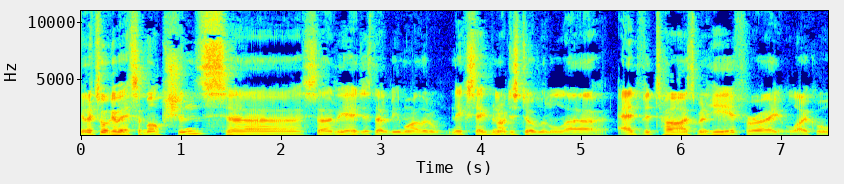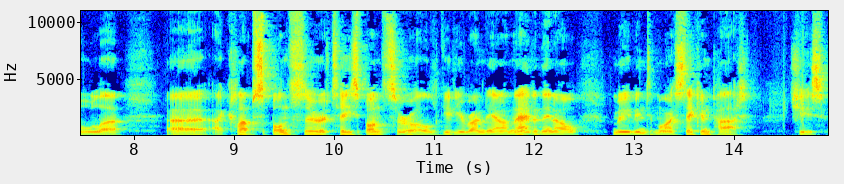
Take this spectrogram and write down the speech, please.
going to talk about some options. Uh, so, yeah, just that'll be my little next segment. I'll just do a little uh, advertisement here for a local uh, uh a club sponsor, a tee sponsor. I'll give you a rundown on that and then I'll move into my second part. Cheers.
